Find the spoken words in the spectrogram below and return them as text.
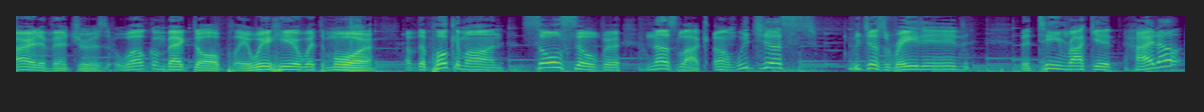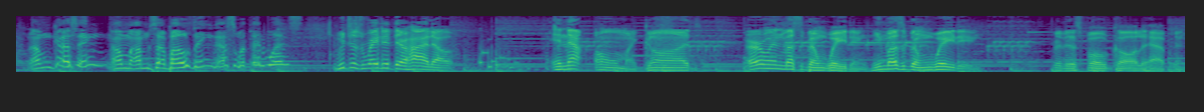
right, adventurers, welcome back to Alt Play. We're here with more of the Pokemon Soul Silver Nuzlocke. Um, we just we just raided the Team Rocket hideout. I'm guessing. I'm I'm supposing that's what that was. We just raided their hideout, and now, oh my God, Irwin must have been waiting. He must have been waiting for this phone call to happen.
